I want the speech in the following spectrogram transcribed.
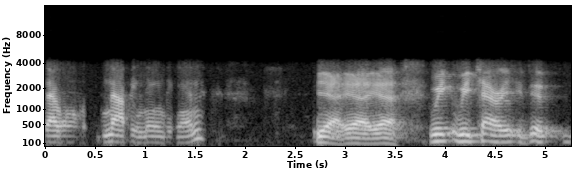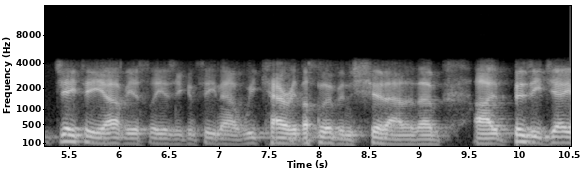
that will not be named again. Yeah, yeah, yeah. We we carry JT obviously, as you can see now, we carry the living shit out of them. Uh, Busy Jay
